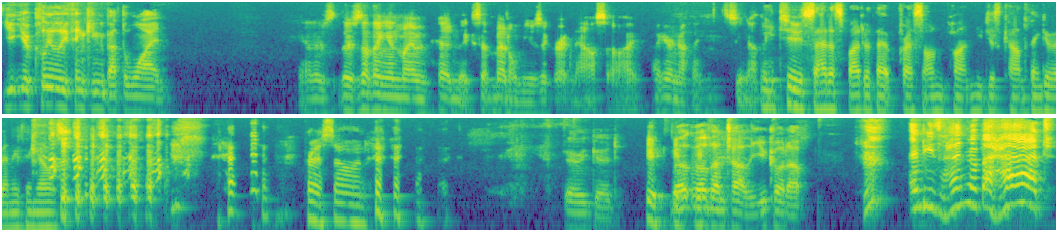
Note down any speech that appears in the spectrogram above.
You- You're clearly thinking about the wine. Yeah, there's there's nothing in my head except metal music right now, so I, I hear nothing, see nothing. Me nothing. too, satisfied with that press on pun. You just can't think of anything else. Press on. Very good. Well, well done, Tyler. You caught up. and he's hanging up a hat.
